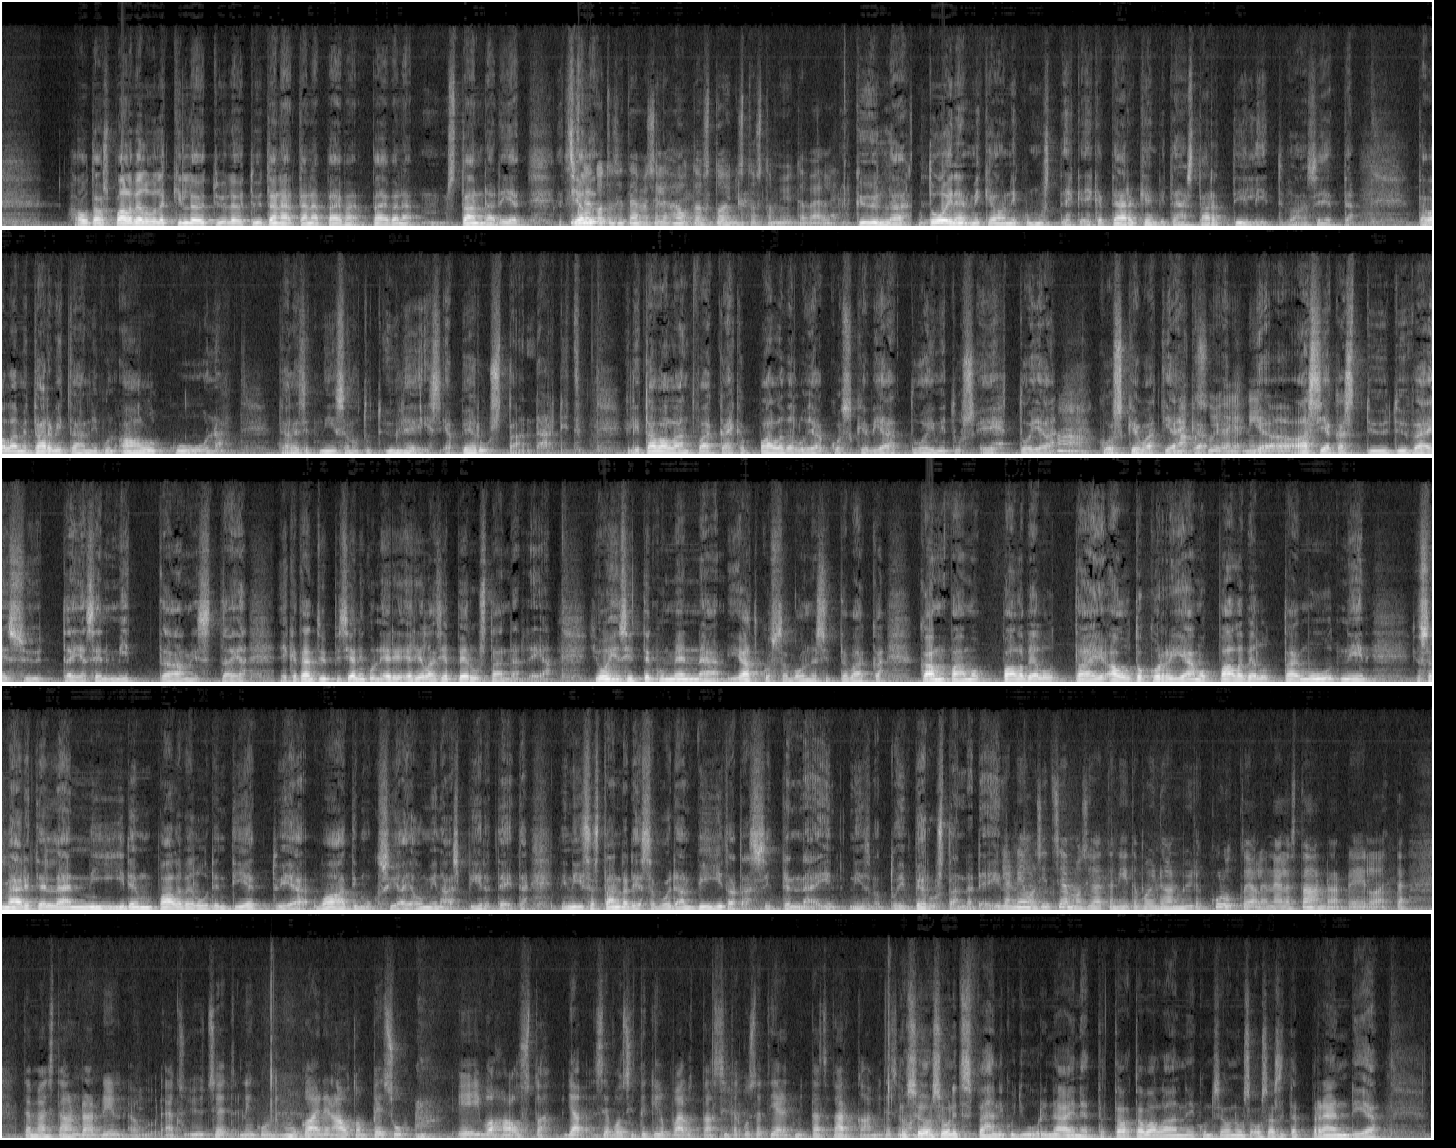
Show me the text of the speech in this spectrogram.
hautauspalveluillekin löytyy, löytyy tänä, tänä päivä, päivänä standardi. Et, et siellä... se tämmöiselle hautaustoimistosta myytävälle? Kyllä. Toinen, mikä on niin musta ehkä, ehkä tärkeämpi tähän starttiin liittyvä, on se, että tavallaan me tarvitaan niin kuin alkuun tällaiset niin sanotut yleis- ja perustandardit. Eli tavallaan vaikka ehkä palveluja koskevia toimitusehtoja Aa, koskevat ja, ehkä, ja, niin. ja asiakastyytyväisyyttä ja sen mit, mittaamista ja ehkä tämän tyyppisiä niin kuin eri, erilaisia perustandardeja, joihin sitten kun mennään jatkossa, voi ne sitten vaikka kampaamopalvelut tai autokorjaamopalvelut tai muut, niin jossa määritellään niiden palveluiden tiettyjä vaatimuksia ja ominaispiirteitä, niin niissä standardeissa voidaan viitata sitten näihin niin sanottuihin perustandardeihin. Ja ne on sitten semmoisia, että niitä voidaan myydä kuluttajalle näillä standardeilla, että tämän standardin XYZ niin kuin mukainen autonpesu ei vahausta. Ja se voi sitten kilpailuttaa sitä, kun sä tiedät mitä, tarkkaan, mitä se no on. Se on, se on itse vähän niin kuin juuri näin, että ta- tavallaan niin kuin se on osa, osa sitä brändiä,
